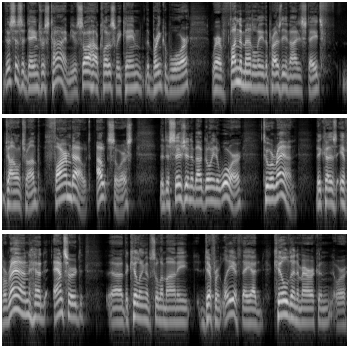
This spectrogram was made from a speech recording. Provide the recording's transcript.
This is a dangerous time. You saw how close we came to the brink of war, where fundamentally the President of the United States, Donald Trump, farmed out, outsourced the decision about going to war to Iran. Because if Iran had answered uh, the killing of Soleimani differently, if they had killed an American or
